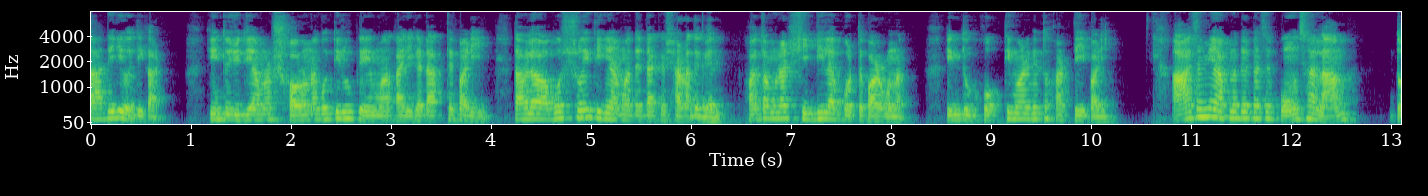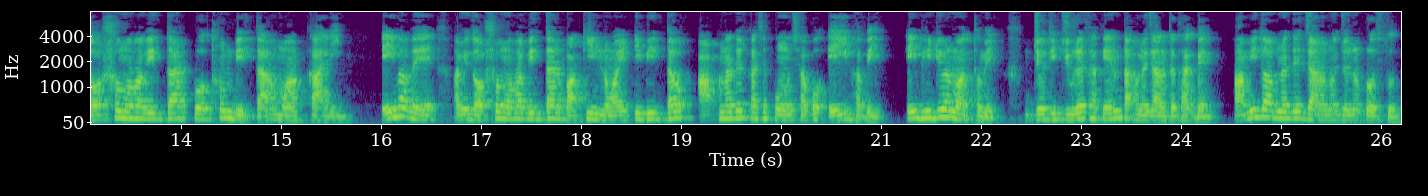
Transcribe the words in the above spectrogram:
তাদেরই অধিকার। কিন্তু যদি আমরা শরণাগতি রূপে মা কালীকে ডাকতে পারি, তাহলে অবশ্যই তিনি আমাদের ডাকে সাড়া দেবেন। হয়তো আমরা সিদ্ধি লাভ করতে পারব না, কিন্তু ভক্তি মার্গে তো হাঁটতেই পারি। আজ আমি আপনাদের কাছে পৌঁছালাম দশ মহাবিদ্যার প্রথম বিদ্যা, মা কালী। এইভাবে আমি দশ মহাবিদ্যার বাকি নয়টি বিদ্যাও আপনাদের কাছে পৌঁছাবো এইভাবেই। এই ভিডিওর মাধ্যমে। যদি জুড়ে থাকেন, তাহলে জানতে থাকবেন। আমি তো আপনাদের জানানোর জন্য প্রস্তুত।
